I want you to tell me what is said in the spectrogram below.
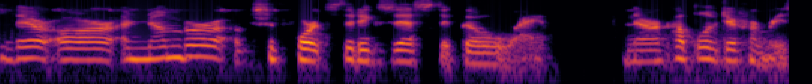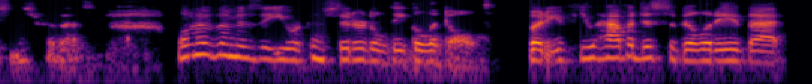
there are a number of supports that exist that go away. And there are a couple of different reasons for this. One of them is that you are considered a legal adult. But if you have a disability that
